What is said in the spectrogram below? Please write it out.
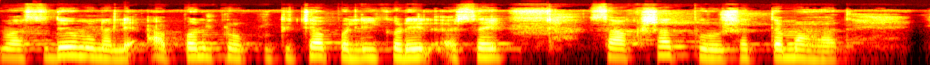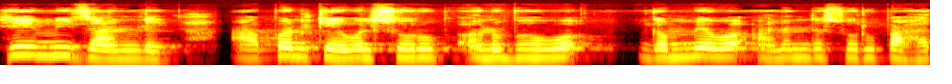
वासुदेव म्हणाले आपण प्रकृतीच्या पलीकडील असे साक्षात पुरुषोत्तम आहात. हे मी जाणले. आपण केवळ स्वरूप अनुभव गम्य व आनंद स्वरूप आहात.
